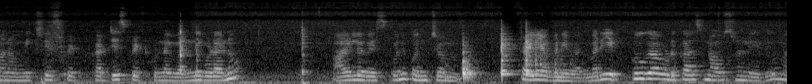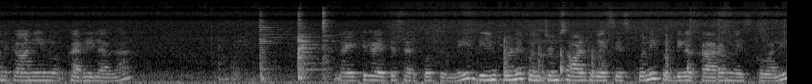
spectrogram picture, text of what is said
మనం మిక్స్ చేసి పెట్ కట్ చేసి పెట్టుకున్న ఇవన్నీ కూడాను ఆయిల్లో వేసుకొని కొంచెం ఫ్రై అవ్వనివ్వాలి. మరి ఎక్కువగా ఉడకాల్సిన అవసరం లేదు. మనకి ఆనియన్ కర్రీ లాగా లైట్గా అయితే సరిపోతుంది. దీంట్లోనే కొంచెం సాల్ట్ వేసేసుకొని కొద్దిగా కారం వేసుకోవాలి.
